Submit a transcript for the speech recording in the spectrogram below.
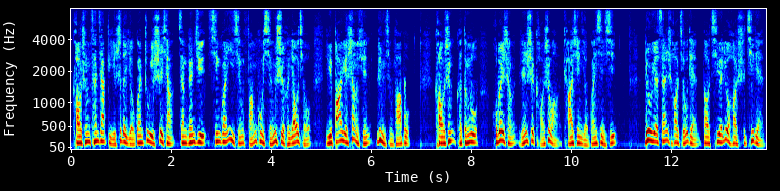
考生参加笔试的有关注意事项将根据新冠疫情防控形势和要求，于八月上旬另行发布。考生可登录湖北省人事考试网查询有关信息。六月三十号九点到七月六号十七点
